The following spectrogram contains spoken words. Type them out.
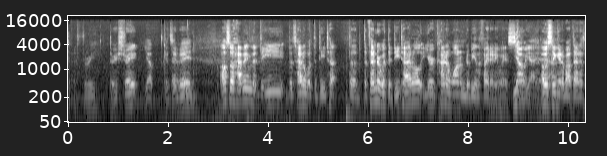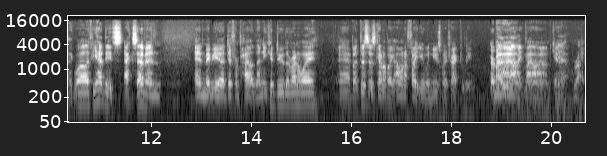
That a three. Three straight. Yep. Gets That evade. evade. Also, having the D, the title with the D, the defender with the D title, you're kind of want him to be in the fight anyways. Yeah, So oh, yeah, yeah. I was thinking about that. It's like, well, if he had the X seven, and maybe a different pilot, then he could do the runaway. Uh, but this is kind of like I want to fight you and use my tractor beam or my yeah, ion, my ion cannon. Yeah. Right.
